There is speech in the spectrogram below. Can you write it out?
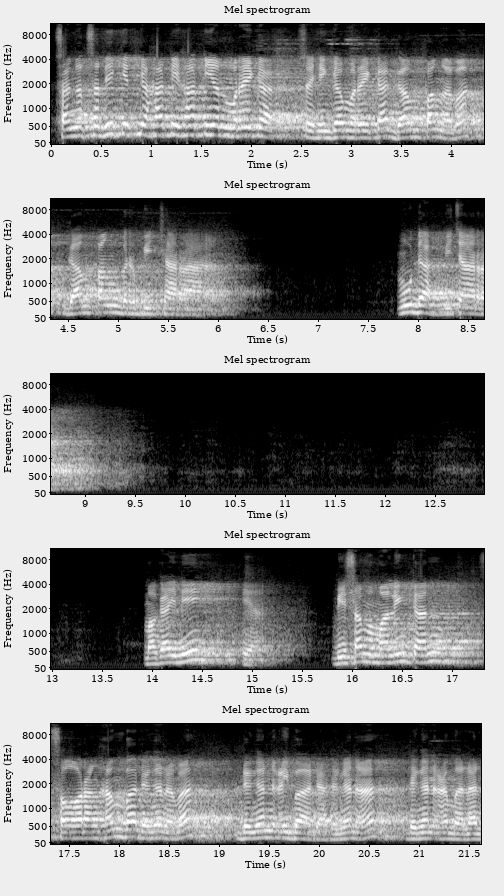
Sangat sedikit kehati-hatian mereka sehingga mereka gampang apa? Gampang berbicara. Mudah bicara. Maka ini ya bisa memalingkan seorang hamba dengan apa? Dengan ibadah, dengan ah, dengan amalan.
